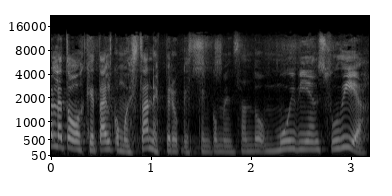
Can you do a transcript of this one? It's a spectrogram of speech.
Hola a todos, ¿qué tal? ¿Cómo están? Espero que estén comenzando muy bien su día.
